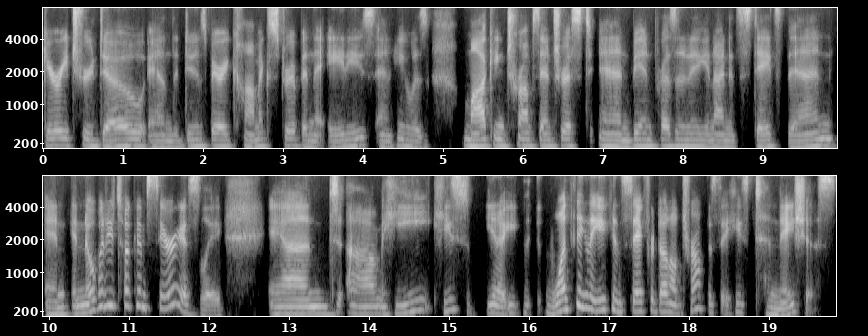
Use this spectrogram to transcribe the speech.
Garry Trudeau and the Doonesbury comic strip in the 80s, and he was mocking Trump's interest in being president of the United States then, and, and nobody took him seriously. And um, he he's you know one thing that you can say for Donald Trump is that he's tenacious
